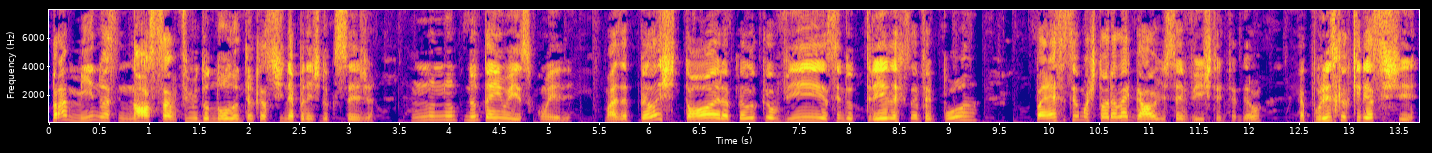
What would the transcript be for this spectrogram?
pra mim não é assim, nossa, o filme do Nolan tenho que assistir independente do que seja. Não, não, não tenho isso com ele. Mas é pela história, pelo que eu vi, assim, do trailer, que você falei, porra, parece ser uma história legal de ser vista, entendeu? É por isso que eu queria assistir.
